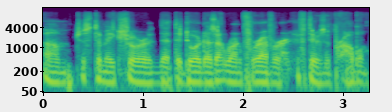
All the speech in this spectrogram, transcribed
um, just to make sure that the door doesn't run forever if there's a problem.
